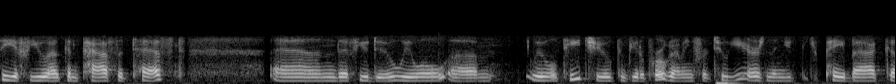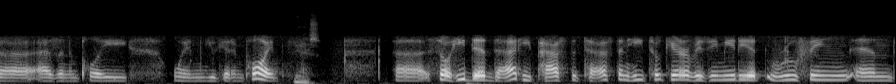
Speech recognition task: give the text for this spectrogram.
see if you uh, can pass a test." and if you do, we will um, we will teach you computer programming for two years, and then you, you pay back uh, as an employee when you get employed. Yes. Uh, so he did that. He passed the test, and he took care of his immediate roofing and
